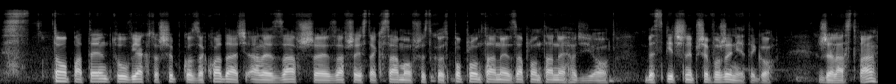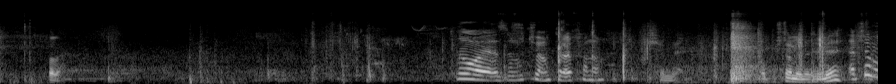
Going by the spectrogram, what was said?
100 patentów, jak to szybko zakładać, ale zawsze, zawsze jest tak samo. Wszystko jest poplątane, zaplątane. Chodzi o bezpieczne przewożenie tego żelastwa. No Jezu, rzuciłam telefonem. Opuszczamy na ziemię. A czemu?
